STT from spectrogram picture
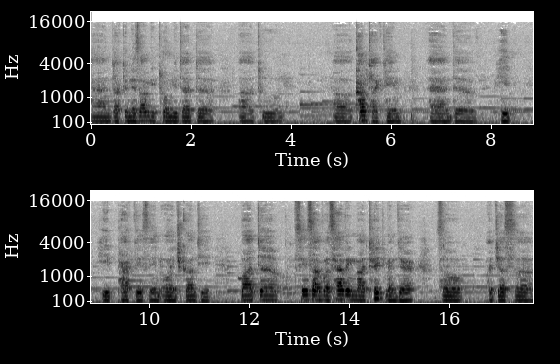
And Dr. Nezami told me that uh, uh to uh, contact him and uh, he, he practiced in Orange County. But since I was having my treatment there, so I just uh,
